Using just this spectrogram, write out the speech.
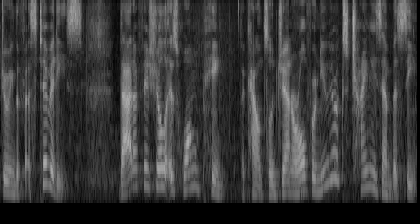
during the festivities. That official is Huang Ping, the consul general for New York's Chinese embassy.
